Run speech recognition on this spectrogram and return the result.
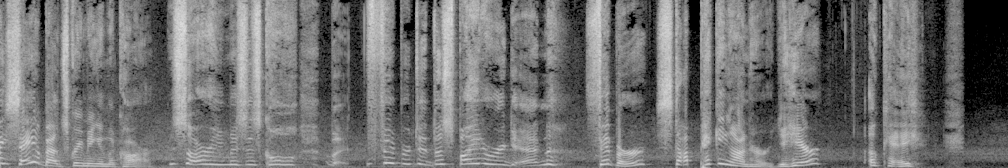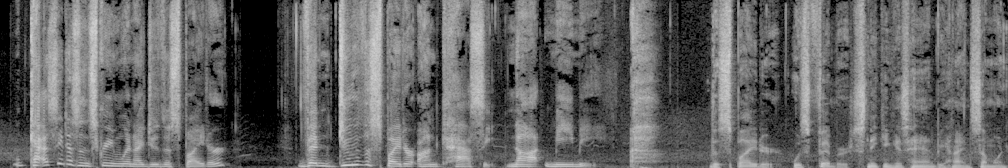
I say about screaming in the car? Sorry, Mrs. Cole, but Fibber did the spider again. Fibber, stop picking on her, you hear? Okay. Cassie doesn't scream when I do the spider. Then do the spider on Cassie, not Mimi. The spider was Fibber sneaking his hand behind someone,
